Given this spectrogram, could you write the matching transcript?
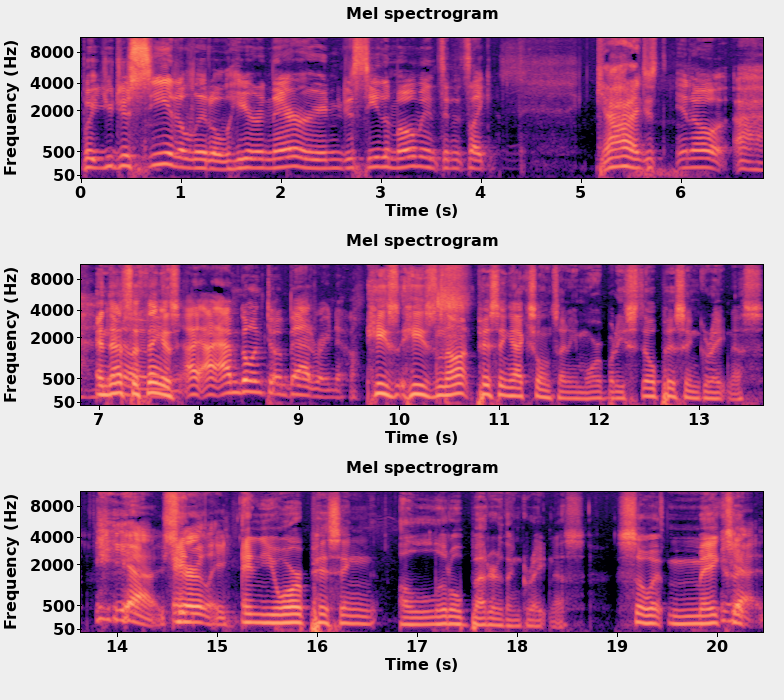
But you just see it a little here and there, and you just see the moments, and it's like, God, I just you know. Uh, And you that's know the what I thing mean? is- I, I I'm going to a bad right now. he's he's not pissing excellence anymore but he's still pissing greatness yeah, surely. and you're pissing a little better than greatness so it makes yeah, it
